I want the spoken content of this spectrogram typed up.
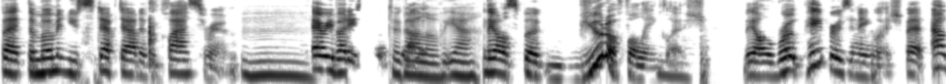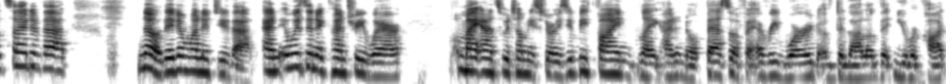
But the moment you stepped out of the classroom, Mm. everybody spoke Tagalog, yeah. They all spoke beautiful English. They all wrote papers in English. But outside of that, no, they didn't want to do that. And it was in a country where my aunts would tell me stories. You'd be fined, like, I don't know, a peso for every word of Tagalog that you were caught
